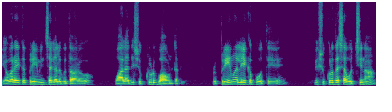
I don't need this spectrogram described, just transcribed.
ఎవరైతే ప్రేమించగలుగుతారో వాళ్ళది శుక్రుడు బాగుంటుంది. ఇప్పుడు ప్రేమ లేకపోతే మీకు శుక్రదశ వచ్చినా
